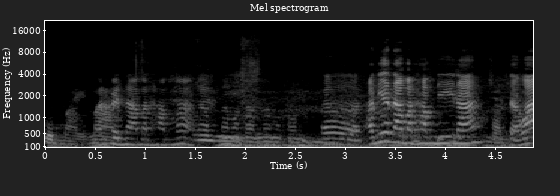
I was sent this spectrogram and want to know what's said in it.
กลุ่มใหม่มันมาเป็นนามธรรมมากเลยนำมาทำนำมาทำเออ อันเนี้ยนามธรรมดีนะครับแต่ว่า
